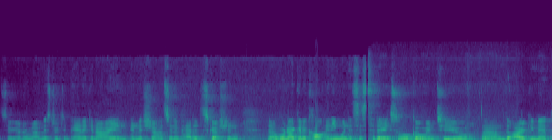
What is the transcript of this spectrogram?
So, Your Honor, uh, Mr. Timpanic and I and and Ms. Johnson have had a discussion. Uh, We're not going to call any witnesses today, so we'll go into um, the argument,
